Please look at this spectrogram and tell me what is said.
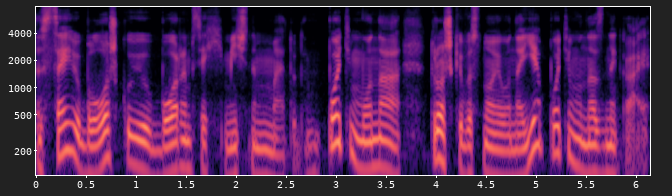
з цією бложкою боремося хімічним методом. Потім вона трошки весною вона є, потім вона зникає.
